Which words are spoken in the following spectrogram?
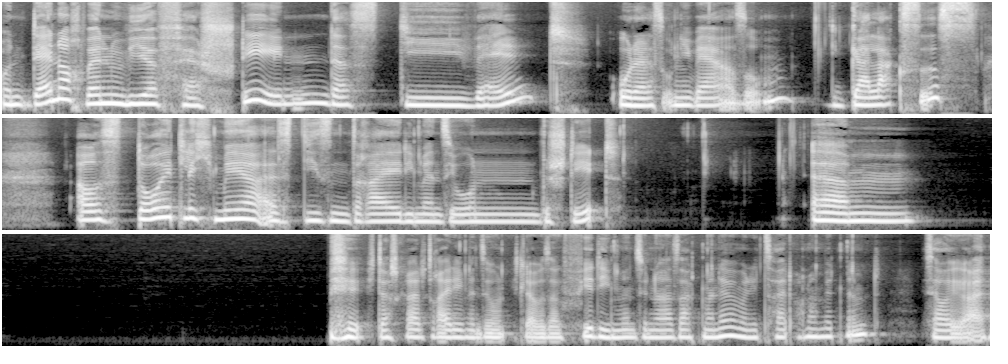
und dennoch, wenn wir verstehen, dass die Welt oder das Universum, die Galaxis, aus deutlich mehr als diesen drei Dimensionen besteht. Ähm ich dachte gerade drei Dimensionen, ich glaube, sagt vierdimensional, sagt man, ne, wenn man die Zeit auch noch mitnimmt. Ist auch egal.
